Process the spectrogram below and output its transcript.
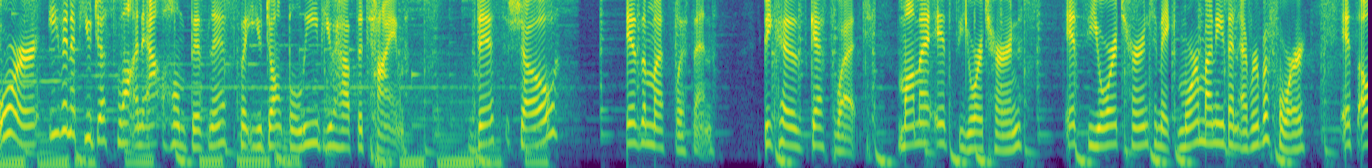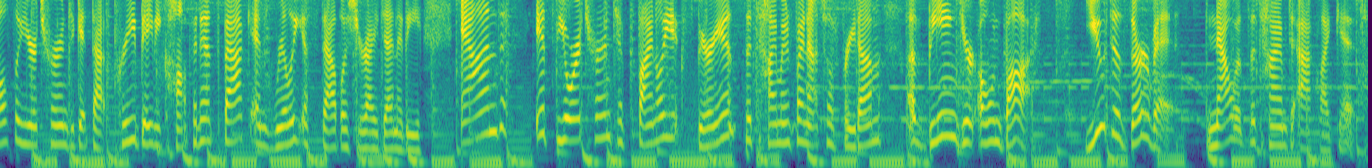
or even if you just want an at home business, but you don't believe you have the time, this show is a must listen. Because guess what? Mama, it's your turn. It's your turn to make more money than ever before. It's also your turn to get that pre baby confidence back and really establish your identity. And it's your turn to finally experience the time and financial freedom of being your own boss. You deserve it. Now is the time to act like it.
